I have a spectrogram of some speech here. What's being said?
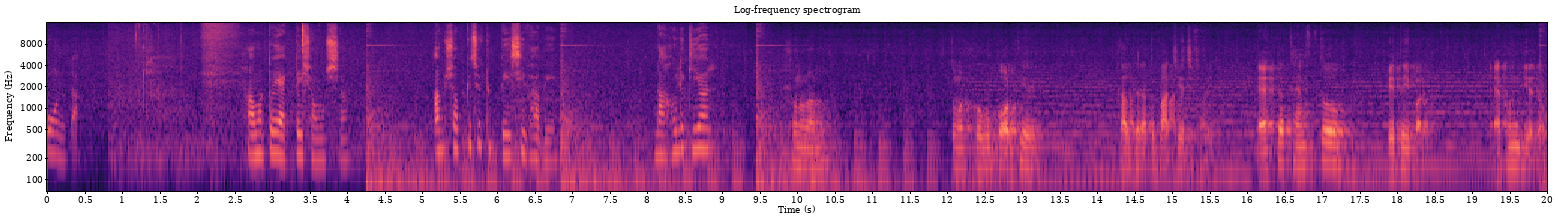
বোনটা। আমার তো একটাই সমস্যা। আমি সব কিছু একটু বেশি ভাবি। না হলে কি আর? শোনো নানু তোমার হবু বরকে কালকে রাতে বাঁচিয়েছে ফারিয়া। একটা থ্যাঙ্কস তো পেতেই পারে। এখন দিয়ে দাও।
